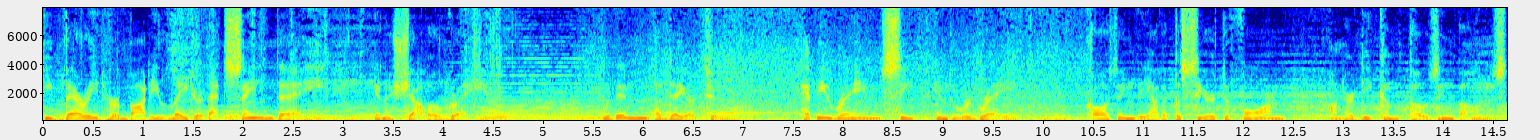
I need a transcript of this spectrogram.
he buried her body later that same day in a shallow grave. Within a day or two, heavy rain seeped into her grave, causing the adipocere to form on her decomposing bones.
